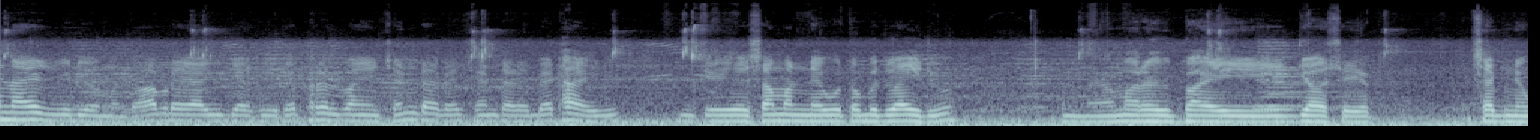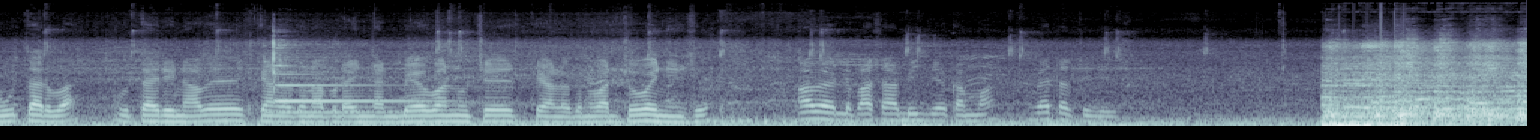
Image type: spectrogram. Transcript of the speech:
એના એ જ વિડીયોમાં. તો આપણે આવી ગયા છીએ રેફરલ ભાઈ સેન્ટરે સેન્ટરે બેઠા આવી કે સામાનને એવું તો બધું આવી રહ્યું. અને અમારા ભાઈ ગયા છે એક સાહેબને ઉતારવા. ઉતારીને આવે. ત્યાં લગન આપણે અહીંયા બેવાનું છે. ત્યાં લગન વાત જોવાની છે. આવે એટલે પાછા બીજા કામમાં વહેતા થઈ જઈશું. Thank you.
